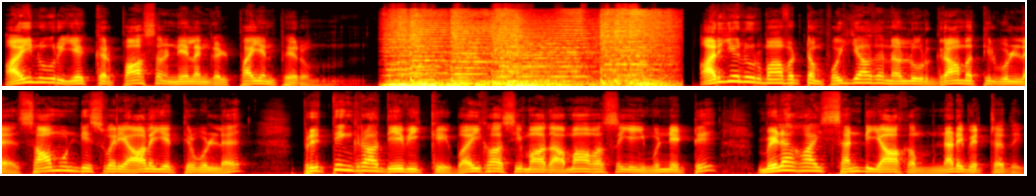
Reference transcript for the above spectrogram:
ஐநூறு ஏக்கர் பாசன நிலங்கள் பயன்பெறும். அரியலூர் மாவட்டம் பொய்யாத நல்லூர் கிராமத்தில் உள்ள சாமுண்டீஸ்வரி ஆலயத்தில் உள்ள பிரித்திங்ரா தேவிக்கு வைகாசி மாத அமாவாசையை முன்னிட்டு மிளகாய் சண்டி யாகம் நடைபெற்றது.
